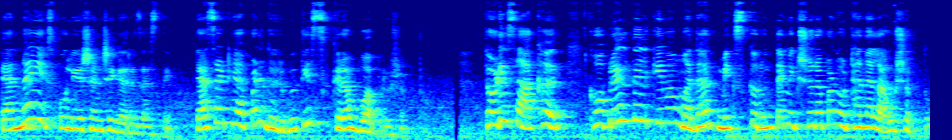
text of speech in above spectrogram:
त्यांनाही एक्सपोलिएशनची गरज असते. त्यासाठी आपण घरगुती स्क्रब वापरू शकतो. थोडी साखर खोबरेल तेल किंवा मधात मिक्स करून ते मिक्सर आपण ओठांना लावू शकतो.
